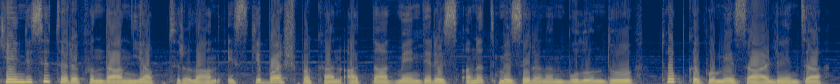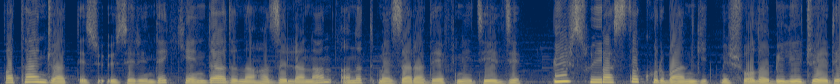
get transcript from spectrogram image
kendisi tarafından yaptırılan eski Başbakan Adnan Menderes anıt mezarının bulunduğu Topkapı Mezarlığı'nda Vatan Caddesi üzerinde kendi adına hazırlanan anıt mezara defnedildi. Bir suikasta kurban gitmiş olabileceği de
